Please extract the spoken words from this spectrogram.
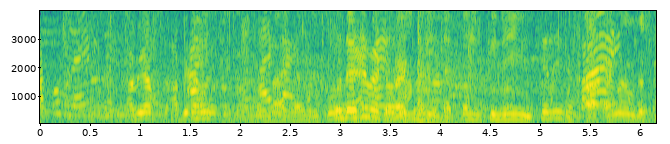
आपको बुलाएँगे अभी आप अभी तक बाय उधर से बैठो। नहीं। बाय उधर से?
